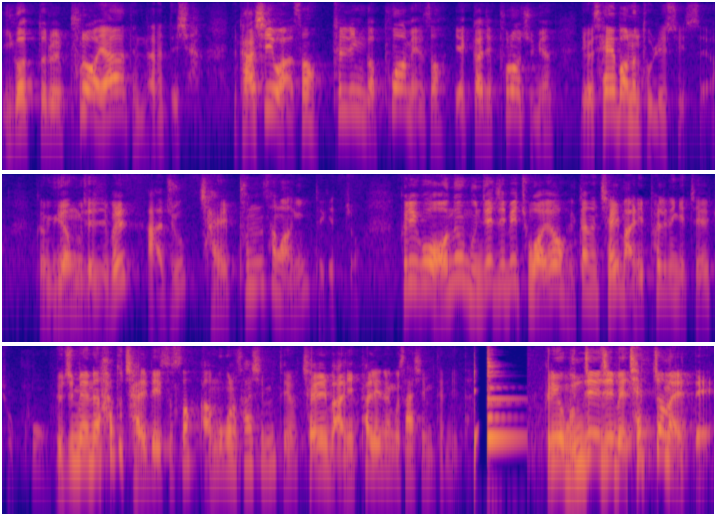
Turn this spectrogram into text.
이것들을 풀어야 된다는 뜻이야. 다시 와서 틀린 거 포함해서 얘까지 풀어주면 이걸 세 번은 돌릴 수 있어요. 그럼 유형 문제집을 아주 잘 푼 상황이 되겠죠. 그리고 어느 문제집이 좋아요? 일단은 제일 많이 팔리는 게 제일 좋고 요즘에는 하도 잘 돼 있어서 아무거나 사시면 돼요. 제일 많이 팔리는 거 사시면 됩니다. 그리고 문제집에 채점할 때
